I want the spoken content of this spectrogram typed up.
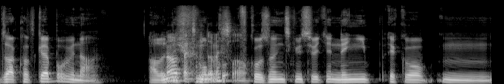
základka je povinná. Ale No, když tak v, jsem to myslel. v kouzelnickém světě není jako... Mm,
